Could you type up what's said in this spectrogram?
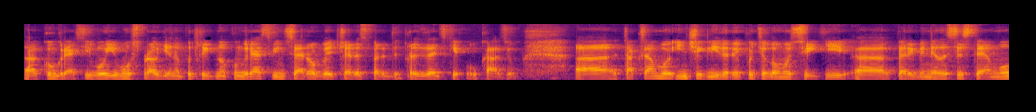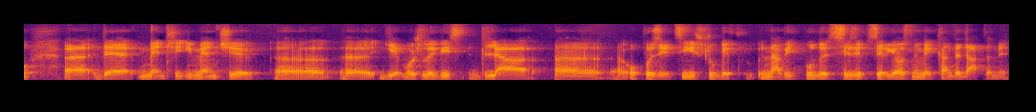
е, конгресі, бо йому справді не потрібно конгрес. Він це робить через президентських указів. Е, Так само інші лідери по цілому світі е, перемінили систему, е, де менше і менше е, е, є можливість для е, опозиції, щоб навіть були серйозними кандидатами.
